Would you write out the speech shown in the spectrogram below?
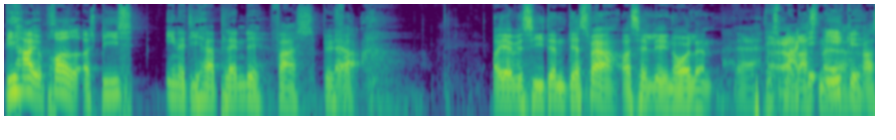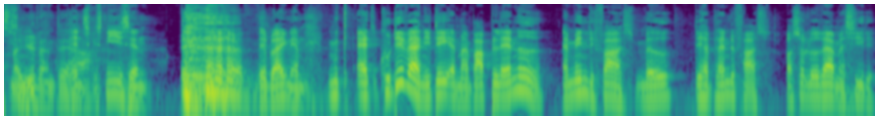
Vi har jo prøvet at spise en af de her plantefars bøffer. Ja. Og jeg vil sige, den bliver svær at sælge i Nordjylland. Ja, Det smagte resten af, ikke Resten af Jylland, det Den her. skal sniges ind. det bliver ikke nemt. Men at, kunne det være en idé, at man bare blandede almindelig fars med det her plantefars, og så lod være med at sige det?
